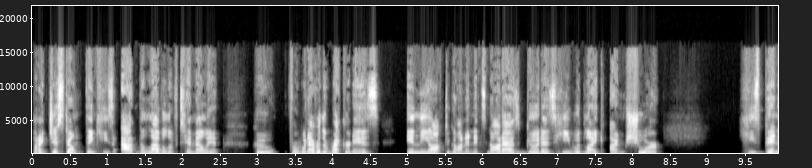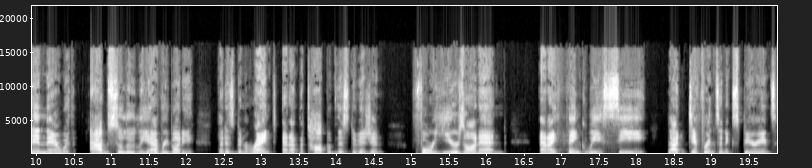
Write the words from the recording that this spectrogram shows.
but I just don't think he's at the level of Tim Elliott, who, for whatever the record is, in the octagon and it's not as good as he would like, I'm sure. He's been in there with absolutely everybody that has been ranked and at the top of this division for years on end. And I think we see that difference in experience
